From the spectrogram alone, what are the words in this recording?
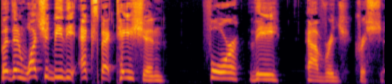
but then what should be the expectation for the average Christian?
